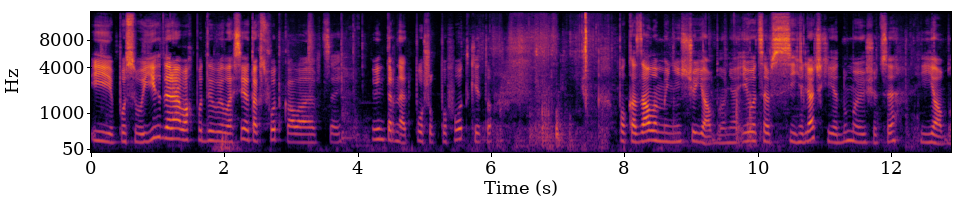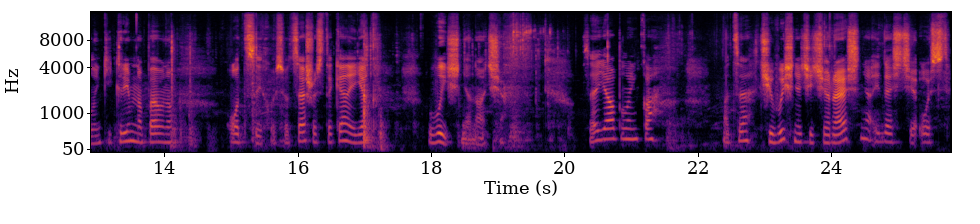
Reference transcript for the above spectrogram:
і по своїх деревах подивилася. Я так сфоткала в цей в інтернет пошук по фотки, то показало мені, що яблуня. І оце всі гілячки, я думаю, що це яблуньки. Крім, напевно, оцих ось. Оце щось таке, як вишня, наче. Це яблунька. А це чи вишня, чи черешня. І де ще ось.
